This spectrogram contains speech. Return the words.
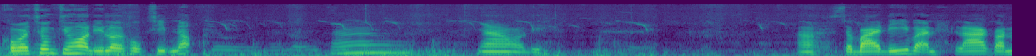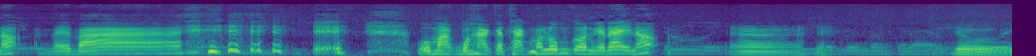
เขาว่าช่วงที่ฮอดนี่ร้อยหกสิบเนาะโดยนั่นเลยอ้าวยาวอะดิอะสบายดีบ้านลาก่อนเนาะบายบายบ่มักบ่ฮักกระทักมาลมก่อนก็ได้เนาะโดยเออเดินเมืองก่อนก็ได้โดย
